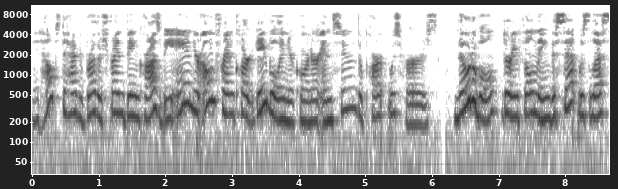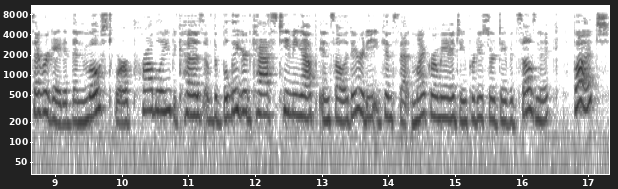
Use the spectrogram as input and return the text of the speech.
it helps to have your brother's friend Bing Crosby and your own friend Clark Gable in your corner, and soon the part was hers. Notable during filming, the set was less segregated than most were, probably because of the beleaguered cast teaming up in solidarity against that micromanaging producer David Selznick. But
